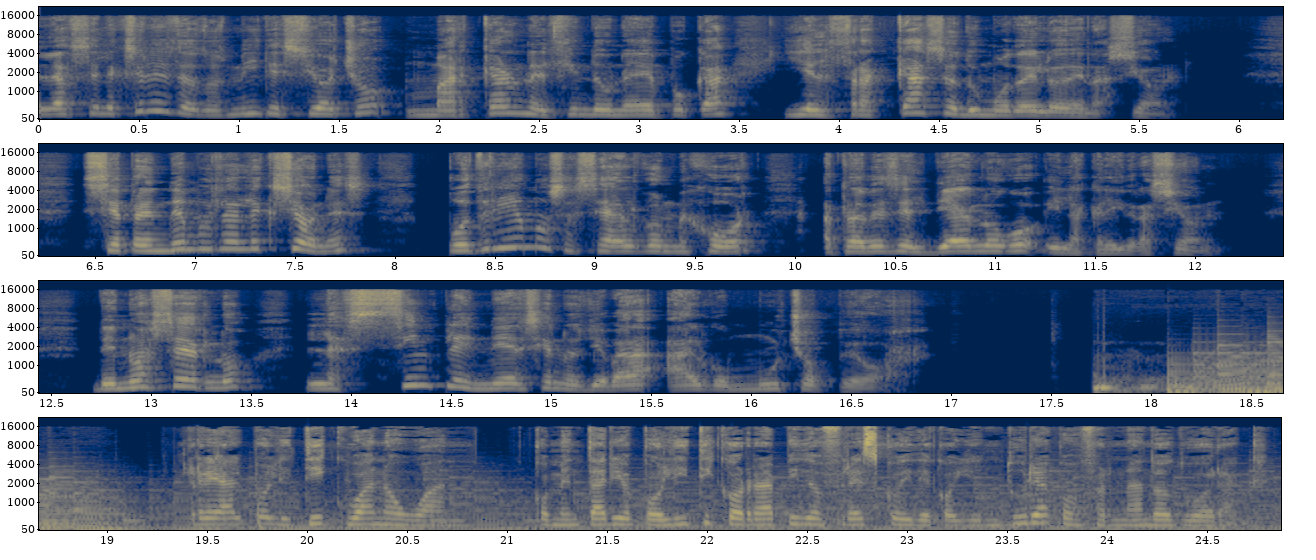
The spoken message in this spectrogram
Las elecciones de 2018 marcaron el fin de una época y el fracaso de un modelo de nación. Si aprendemos las lecciones, podríamos hacer algo mejor a través del diálogo y la calibración. De no hacerlo, la simple inercia nos llevará a algo mucho peor. Realpolitik 101. Comentario político rápido, fresco y de coyuntura con Fernando Duorak.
